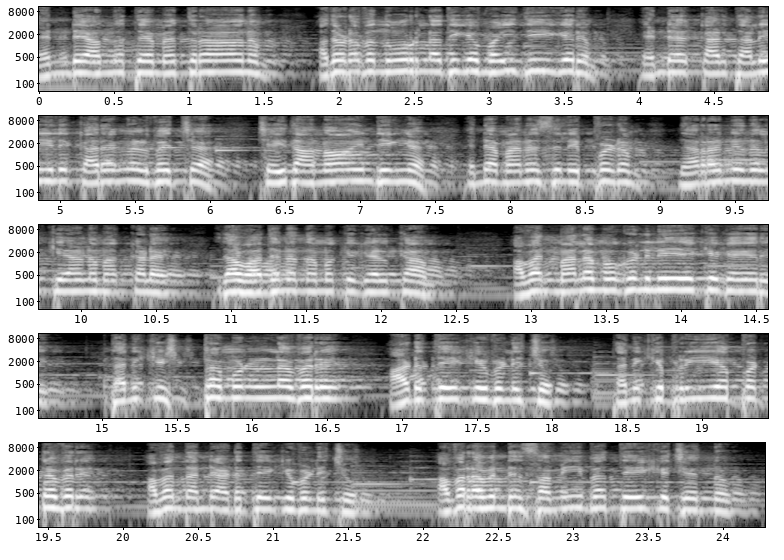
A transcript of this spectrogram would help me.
എന്റെ അന്നത്തെ മെത്രാനും അതോടൊപ്പം നൂറിലധികം വൈദികരും എന്റെ തലയിൽ കരങ്ങൾ വെച്ച് ചെയ്ത അനോയിന്റിങ് എന്റെ മനസ്സിൽ ഇപ്പോഴും നിറഞ്ഞു നിൽക്കുകയാണ് മക്കളെ. ഇതാ വചനം നമുക്ക് കേൾക്കാം. അവൻ മലമുകളിലേക്ക് കയറി. തനിക്ക് ഇഷ്ടമുള്ളവരെ അടുത്തേക്ക് വിളിച്ചു. തനിക്ക് പ്രിയപ്പെട്ടവരെ അവൻ തന്റെ അടുത്തേക്ക് വിളിച്ചു. അവർ അവന്റെ സമീപത്തേക്ക് ചെന്നു.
